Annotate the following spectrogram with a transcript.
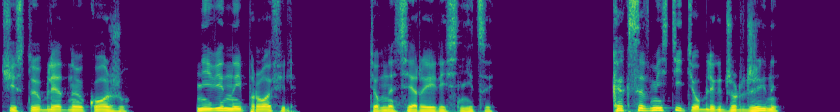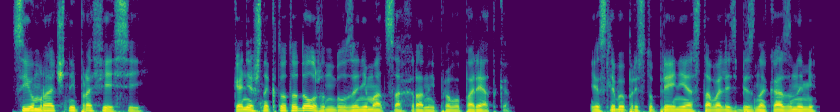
чистую бледную кожу, невинный профиль, темно-серые ресницы. Как совместить облик Джорджины с ее мрачной профессией? Конечно, кто-то должен был заниматься охраной правопорядка. Если бы преступления оставались безнаказанными,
